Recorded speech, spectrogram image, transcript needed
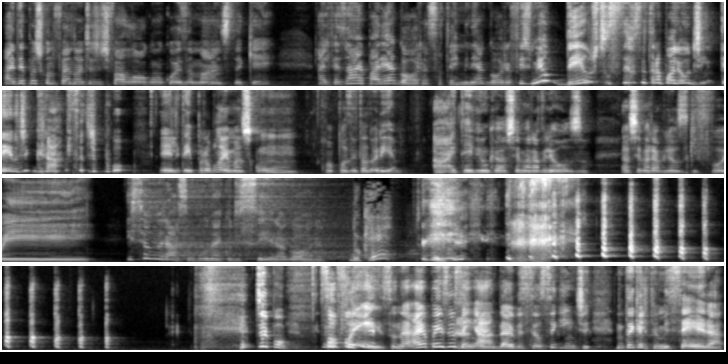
Aí depois, quando foi à noite, a gente falou alguma coisa mais, não sei o quê. Aí ele fez, ah, eu parei agora, só terminei agora. Eu fiz, meu Deus do céu, você trabalhou o dia inteiro de graça. Tipo, ele tem problemas com, com aposentadoria. Ai, teve um que eu achei maravilhoso. Eu achei maravilhoso que foi. E se eu virasse um boneco de cera agora? Do quê? tipo, só foi isso, né? Aí eu pensei assim, ah, deve ser o seguinte: não tem aquele filme Cera?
